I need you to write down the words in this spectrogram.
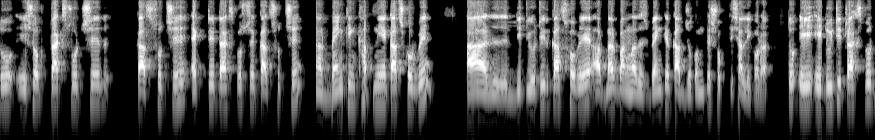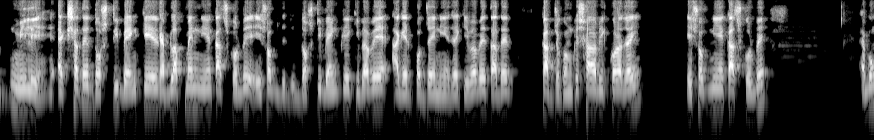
তো এইসব টাস্ক ফোর্সের কাজ হচ্ছে, একটি টাস্ক ফোর্সের কাজ হচ্ছে আর ব্যাংকিং খাত নিয়ে কাজ করবে, আর দ্বিতীয়টির কাজ হবে আপনার বাংলাদেশ ব্যাংকের কার্যক্রমকে শক্তিশালী করা। তো এই এই দুইটি ট্রান্সপোর্ট মিলে একসাথে দশটি ব্যাংকের ডেভেলপমেন্ট নিয়ে কাজ করবে এইসব দশটি ব্যাংকে কীভাবে আগের পর্যায়ে নিয়ে যায়, কীভাবে তাদের কার্যক্রমকে স্বাভাবিক করা যায়, এসব নিয়ে কাজ করবে। এবং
